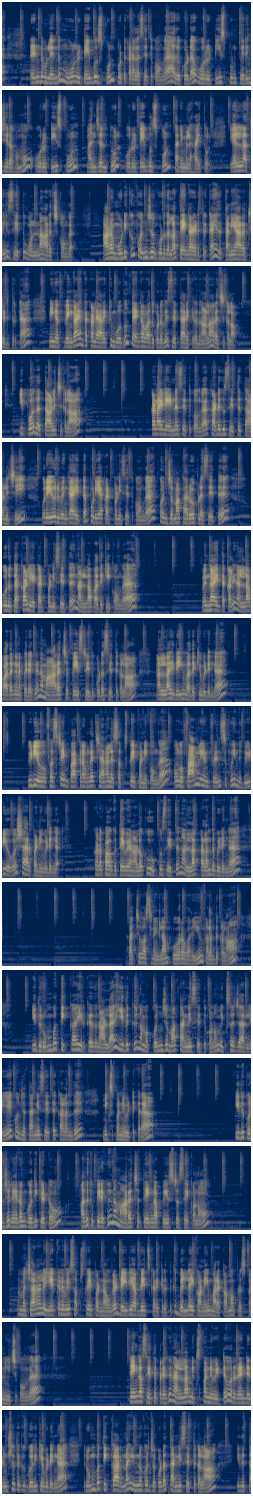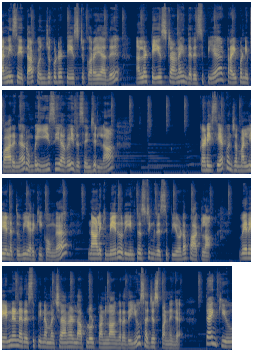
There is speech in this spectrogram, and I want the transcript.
ரெண்டுலேருந்து மூணு டேபிள் ஸ்பூன் பொட்டுக்கடலை சேர்த்துக்கோங்க. அது கூட ஒரு டீஸ்பூன் பெருஞ்சீரகமும் ஒரு டீஸ்பூன் மஞ்சள் தூள் ஒரு டேபிள் ஸ்பூன் தனி மிளகாய் தூள். எல்லாத்தையும் சேர்த்து ஒன்றா அரைச்சிக்கோங்க. அரை மூடிக்கும் கொஞ்சம் கூடுதலாக தேங்காய் எடுத்திருக்கேன். இதை தனியாக அரைச்சி எடுத்திருக்கேன். நீங்கள் வெங்காயம் தக்காளி அரைக்கும் போதும் தேங்காய் அது கூடவே சேர்த்து அரைக்கிறதுனால அரைச்சிக்கலாம். இப்போது இதை தாளிச்சிக்கலாம். கடாயில் எண்ணெய் சேர்த்துக்கோங்க. கடுகு சேர்த்து தாளித்து ஒரே ஒரு வெங்காயத்தை பொடியாக கட் பண்ணி சேர்த்துக்கோங்க. கொஞ்சமாக கருவேப்பிலை சேர்த்து ஒரு தக்காளியை கட் பண்ணி சேர்த்து நல்லா வதக்கிக்கோங்க. வெங்காயம் தக்காளி நல்லா வதங்கின பிறகு நம்ம அரைச்ச பேஸ்ட் இது கூட சேர்த்துக்கலாம். நல்லா இதையும் வதக்கி விடுங்க. வீடியோவை ஃபஸ்ட் டைம் பார்க்குறவங்க சேனலை சப்ஸ்கிரைப் பண்ணிக்கோங்க. உங்கள் ஃபேமிலி அண்ட் ஃப்ரெண்ட்ஸுக்கும் இந்த வீடியோவை ஷேர் பண்ணி விடுங்க. கடப்பாவுக்கு தேவையான அளவுக்கு உப்பு சேர்த்து நல்லா கலந்து விடுங்க. பச்சை வாசனையெல்லாம் போகிற வரையும் கலந்துக்கலாம். இது ரொம்ப திக்காக இருக்கிறதுனால இதுக்கு நம்ம கொஞ்சமாக தண்ணி சேர்த்துக்கணும். மிக்சர் ஜார்லேயே கொஞ்சம் தண்ணி சேர்த்து கலந்து மிக்ஸ் பண்ணி விட்டுக்கிறேன். இது கொஞ்சம் நேரம் கொதிக்கட்டும். அதுக்கு பிறகு நம்ம அரைச்ச தேங்காய் பேஸ்ட்டை சேர்க்கணும். நம்ம சேனலை ஏற்கனவே சப்ஸ்கிரைப் பண்ணவங்க டெய்லி அப்டேட்ஸ் கிடைக்கிறதுக்கு பெல் ஐக்கானையும் மறக்காமல் ப்ரெஸ் பண்ணி வச்சுக்கோங்க. தேங்காய் சேர்த்த பிறகு நல்லா மிக்ஸ் பண்ணி விட்டு ஒரு ரெண்டு நிமிஷத்துக்கு கொதிக்க விடுங்க. ரொம்ப திக்காக இருந்தால் இன்னும் கொஞ்சம் கூட தண்ணி சேர்த்துக்கலாம். இது தண்ணி சேர்த்தா கொஞ்சம் கூட டேஸ்ட்டு குறையாது. நல்ல டேஸ்டான இந்த ரெசிப்பியை ட்ரை பண்ணி பாருங்கள் ரொம்ப ஈஸியாகவே இதை செஞ்சிடலாம். கடைசியாக கொஞ்சம் மல்லி இலை தூவி இறக்கிக்கோங்க. நாளைக்கு வேறு ஒரு இன்ட்ரெஸ்டிங் ரெசிபியோட பார்க்கலாம். வேறு என்னென்ன ரெசிபி நம்ம சேனலில் அப்லோட் பண்ணலாங்கிறதையும் சஜஸ்ட் பண்ணுங்கள் தேங்க்யூ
